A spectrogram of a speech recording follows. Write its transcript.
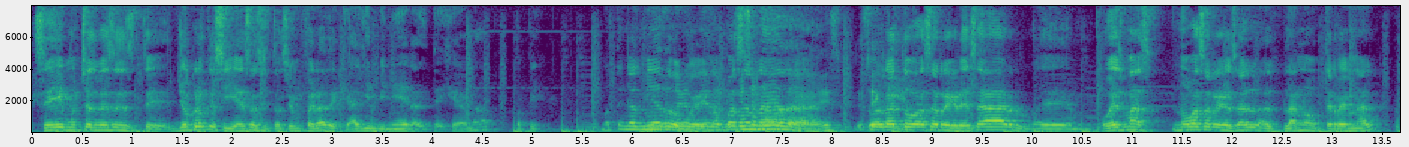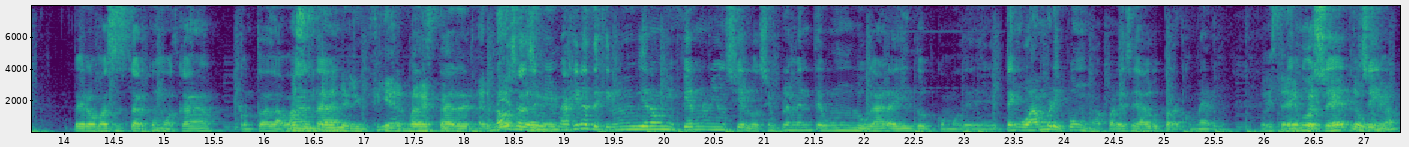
sí, muchas veces, este, yo creo que si esa situación fuera de que alguien viniera y te dijera, no, papi, no tengas miedo, güey, no, pasa, nada. Es, es Todo el rato vas a regresar, eh, o es más, no vas a regresar al, al plano terrenal, pero vas a estar como acá con toda la Vas a banda. estar en el infierno. Vas a estar en- No, o sea, si- güey. imagínate que no hubiera un infierno ni un cielo, simplemente un lugar ahí do- como de tengo hambre y pum, aparece algo para comer. tengo sed, sí. ¿no?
